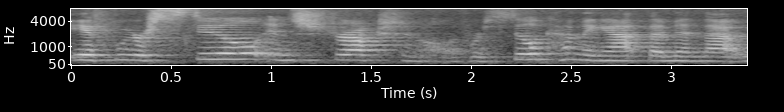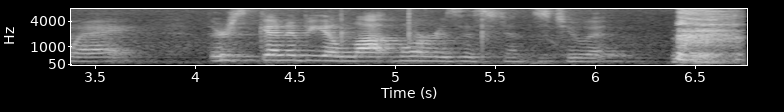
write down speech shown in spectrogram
If we're still instructional, if we're still coming at them in that way, there's going to be a lot more resistance to it.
